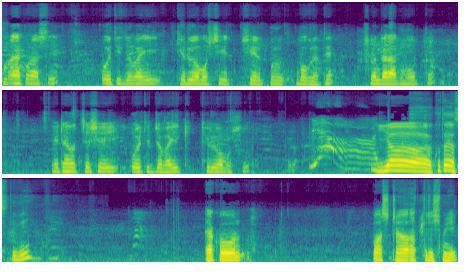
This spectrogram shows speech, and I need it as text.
আমরা এখন আসি ঐতিহ্যবাহী খেরুয়া মসজিদ শেরপুর বগুড়াতে। সন্ধ্যার আগ মুহূর্তে। এটা হচ্ছে সেই ঐতিহ্যবাহী খেরুয়া মসজিদ। ইয়া কোথায় আছো তুমি? এখন পাঁচটা আটত্রিশ মিনিট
